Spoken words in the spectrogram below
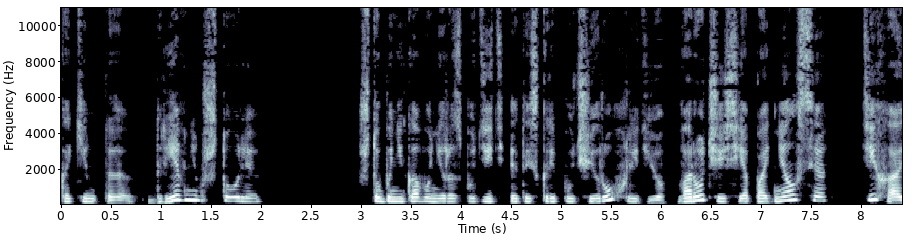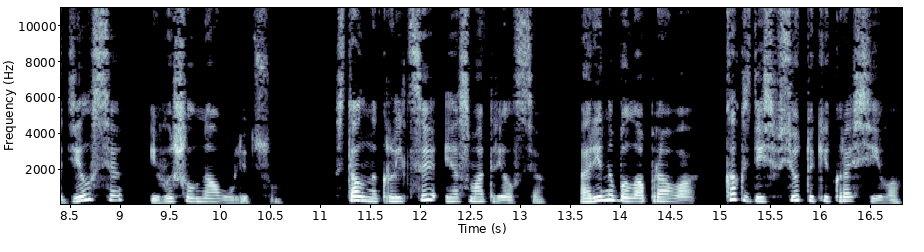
каким-то древним, что ли. Чтобы никого не разбудить этой скрипучей рухлядью, ворочаясь, я поднялся, тихо оделся и вышел на улицу. Стал на крыльце и осмотрелся. Арина была права. Как здесь все-таки красиво.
